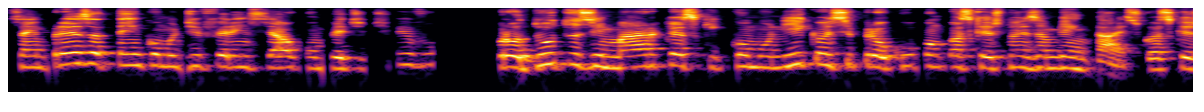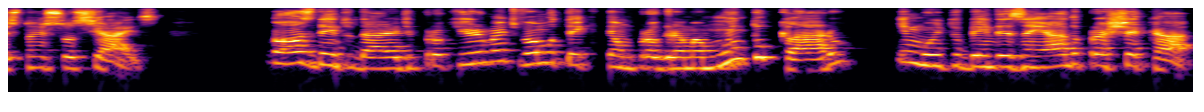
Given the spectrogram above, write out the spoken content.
se a empresa tem como diferencial competitivo produtos e marcas que comunicam e se preocupam com as questões ambientais, com as questões sociais. Nós, dentro da área de procurement, vamos ter que ter um programa muito claro e muito bem desenhado para checar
